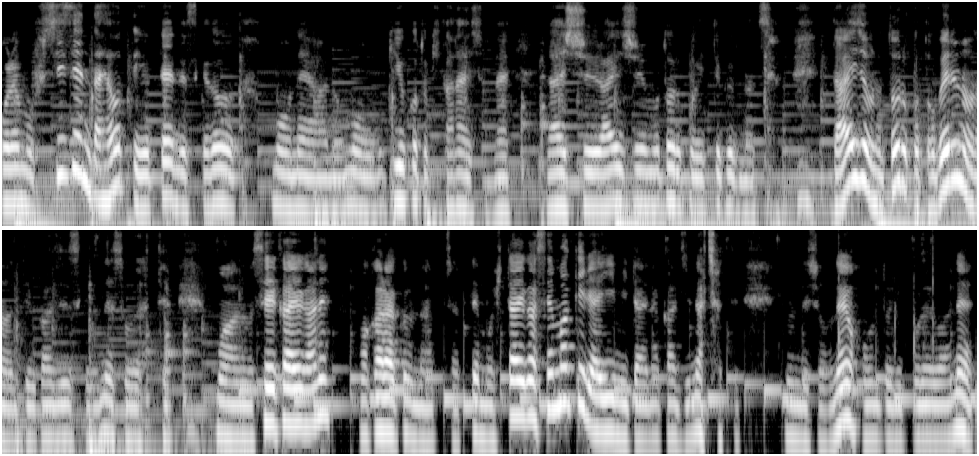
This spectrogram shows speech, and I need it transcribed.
これもう不自然だよって言ってるんですけど、もうね、あの、もう言うこと聞かないですよね。来週、来週もトルコ行ってくるなんて、大丈夫のトルコ飛べるのなんていう感じですけどね、そうやって。もうあの、正解がね、わからなくなっちゃって、もう額が狭けりゃいいみたいな感じになっちゃってるんでしょうね。本当にこれはね、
